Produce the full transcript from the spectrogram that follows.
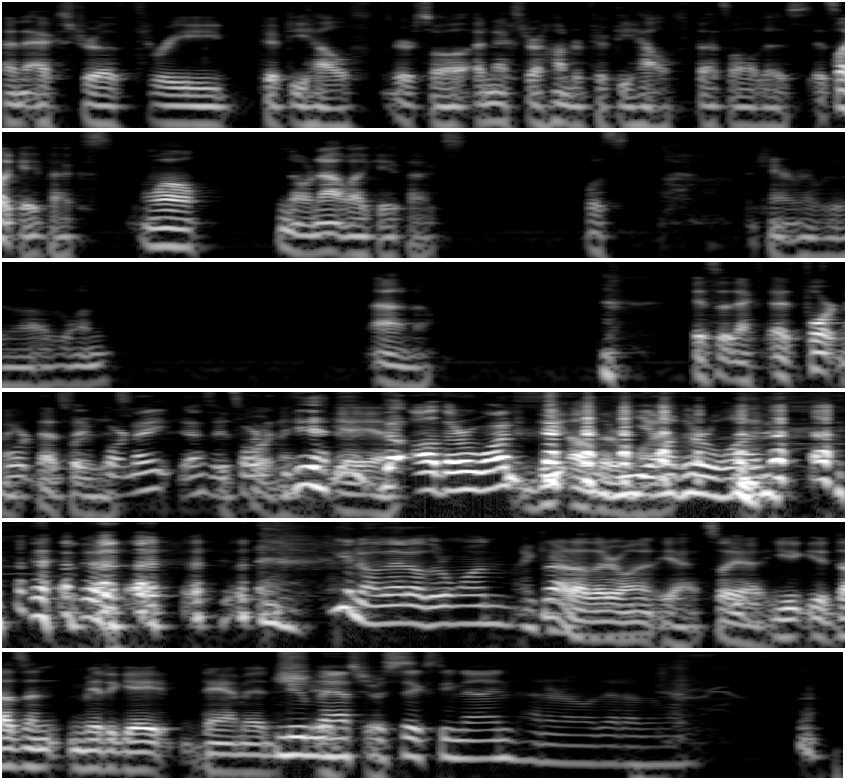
an extra 350 health or so an extra 150 health that's all it is it's like apex well no not like apex what's i can't remember the other one i don't know it's an ex- uh, fortnite Fort- that's what say it is Fortnite. That's like It's Fortnite. Fortnite. Yeah, Yeah, yeah. The other one. the other The one other one. You know that other one. I can't that other one yeah so yeah you, it doesn't mitigate damage New it Master just- 69. I don't know that other one.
